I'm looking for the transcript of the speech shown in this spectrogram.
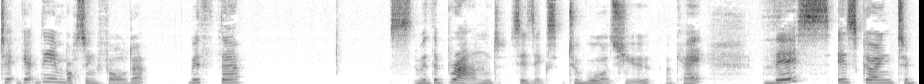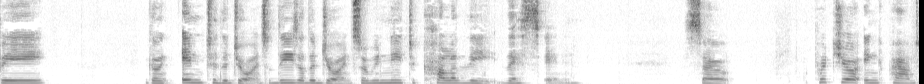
get the embossing folder with the with the brand Sizzix towards you, okay? This is going to be going into the joint. So these are the joints. So we need to colour the this in. So put your ink pad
